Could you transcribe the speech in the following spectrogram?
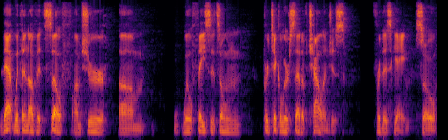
That within of itself, I'm sure, um, will face its own particular set of challenges for this game. So,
